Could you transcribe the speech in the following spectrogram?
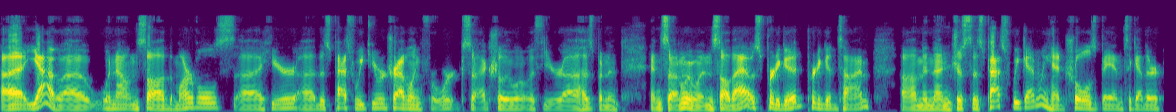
Uh, yeah, uh, went out and saw the Marvels uh, here uh, this past week. You were traveling for work, so I actually went with your husband and, and son. We went and saw that. It was pretty good, pretty good time. Um, and then just this past weekend, we had Trolls Band together.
